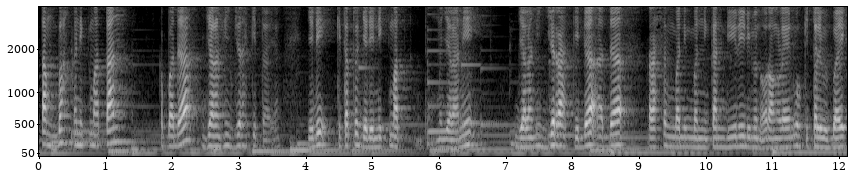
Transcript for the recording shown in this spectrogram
tambah kenikmatan kepada jalan hijrah kita ya. Jadi kita tuh jadi nikmat menjalani jalan hijrah. Tidak ada rasa membanding-bandingkan diri dengan orang lain. Oh kita lebih baik.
